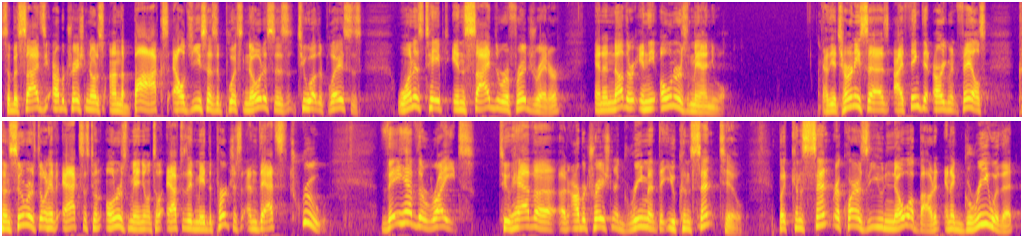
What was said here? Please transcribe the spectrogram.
So, besides the arbitration notice on the box, LG says it puts notices two other places. One is taped inside the refrigerator, and another in the owner's manual. Now, the attorney says, I think that argument fails. Consumers don't have access to an owner's manual until after they've made the purchase, and that's true. They have the right to have a, an arbitration agreement that you consent to, but consent requires that you know about it and agree with it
